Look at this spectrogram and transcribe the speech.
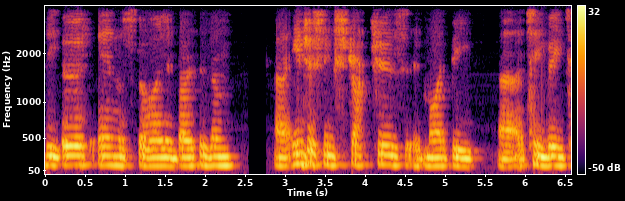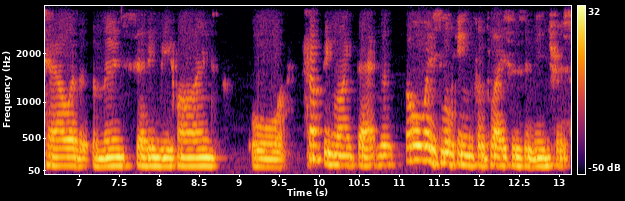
the earth and the sky in both of them. Uh, interesting structures. It might be uh, a TV tower that the moon's setting behind, or something like that. But always looking for places of interest.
